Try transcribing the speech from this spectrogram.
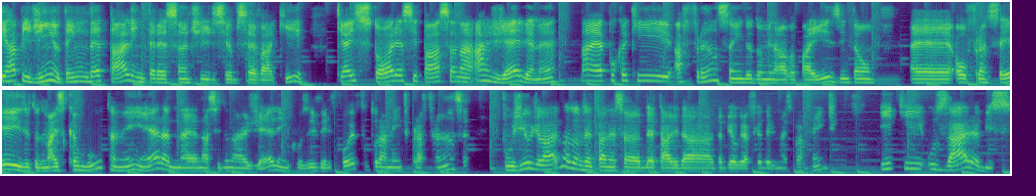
e rapidinho, tem um detalhe interessante de se observar aqui, que a história se passa na Argélia, né? Na época que a França ainda dominava o país, então é, ou francês e tudo mais. Camus também era né, nascido na Argélia, inclusive ele foi futuramente para a França, fugiu de lá. Nós vamos entrar nessa detalhe da, da biografia dele mais para frente. E que os árabes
